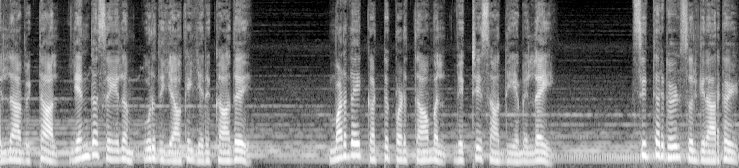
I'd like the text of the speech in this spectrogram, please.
இல்லாவிட்டால் எந்த செயலும் உறுதியாக இருக்காது. மனதை கட்டுப்படுத்தாமல் வெற்றி சாத்தியமில்லை. சித்தர்கள் சொல்கிறார்கள்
